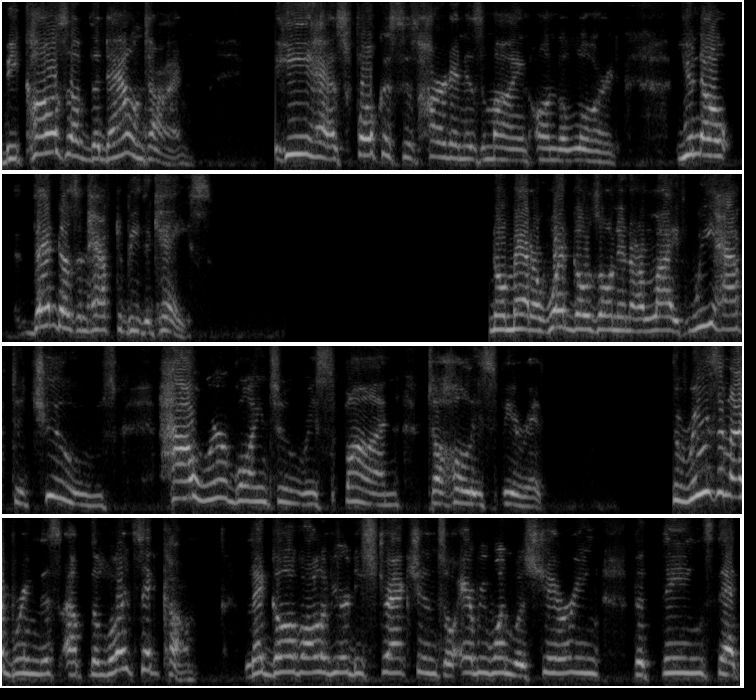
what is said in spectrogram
because of the downtime, he has focused his heart and his mind on the Lord. You know, that doesn't have to be the case. No matter what goes on in our life, we have to choose how we're going to respond to Holy Spirit. The reason I bring this up, the Lord said, Come, let go of all of your distractions. So everyone was sharing the things that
